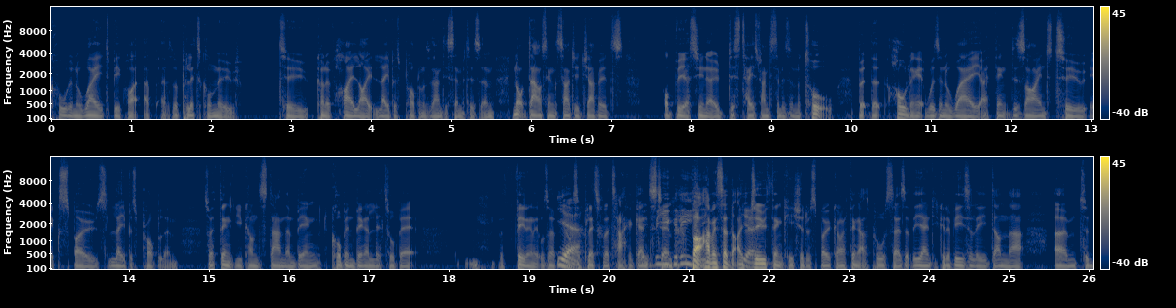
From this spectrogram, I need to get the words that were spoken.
called in a way to be quite a, a political move to kind of highlight Labour's problems with anti-Semitism, not doubting Sajid Javid's obvious, you know, distaste for anti-Semitism at all, but that holding it was in a way I think designed to expose Labour's problem. So I think you can understand them being Corbyn being a little bit feeling it was a, Yeah. it was a political attack against but him. easily- but having said that, I yeah. do think he should have spoken. I think, as Paul says at the end, he could have easily done that um, to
